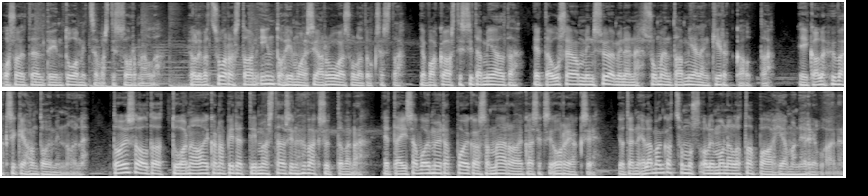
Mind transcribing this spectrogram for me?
osoiteltiin tuomitsevasti sormella. He olivat suorastaan intohimoisia ruoansulatuksesta ja vakaasti sitä mieltä, että useammin syöminen sumentaa mielen kirkkautta, eikä ole hyväksi kehon toiminnoille. Toisaalta tuona aikana pidettiin myös täysin hyväksyttävänä, että isä voi myydä poikansa määräaikaiseksi orjaksi, joten elämänkatsomus oli monella tapaa hieman erilainen.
